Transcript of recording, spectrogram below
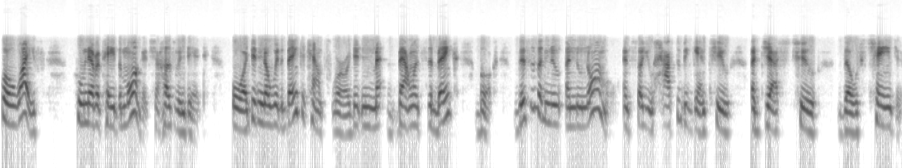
for a wife who never paid the mortgage, her husband did or didn't know where the bank accounts were or didn't balance the bank book. This is a new a new normal, and so you have to begin to adjust to those changes.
